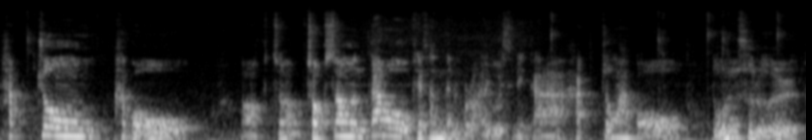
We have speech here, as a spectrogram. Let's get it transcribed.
학종하고 어 그쵸? 적성은 따로 계산되는 걸로 알고 있으니까 학종하고 논술을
